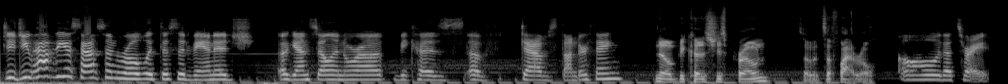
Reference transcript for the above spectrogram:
Did you have the assassin roll with disadvantage against Eleonora because of Dav's thunder thing? No, because she's prone, so it's a flat roll. Oh, that's right.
